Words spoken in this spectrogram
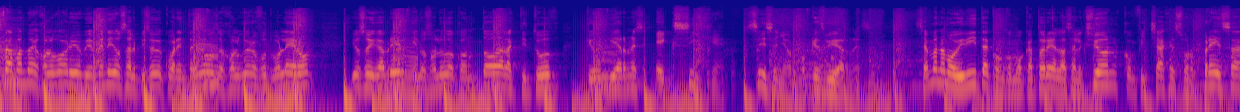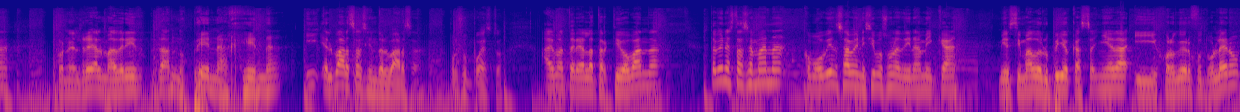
están, banda de Holgorio? Bienvenidos al episodio 42 de Holgorio Futbolero. Yo soy Gabriel y los saludo con toda la actitud que un viernes exige. Sí, señor, porque es viernes. Semana movidita con convocatoria de la selección, con fichaje sorpresa, con el Real Madrid dando pena ajena y el Barça siendo el Barça, por supuesto. Hay material atractivo, banda. También esta semana, como bien saben, hicimos una dinámica, mi estimado Lupillo Castañeda y Holgorio Futbolero,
